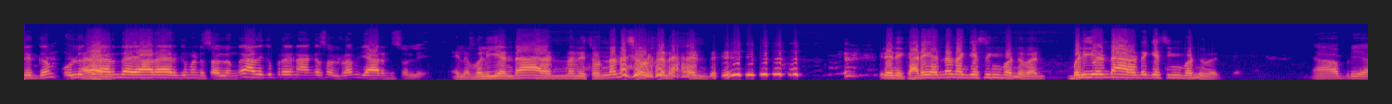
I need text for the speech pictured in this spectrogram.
இருக்கும்? உள்ளுக்கா இருந்தா யாரா இருக்கும்னு சொல்லுங்க. அதுக்கு பிறகு நாங்க சொல்றோம் யாருன்னு சொல்லி. இல்ல வெளியேண்டா நீ சொன்னா சொல்றேன் யாருண்டு. இல்ல நீ கடையண்டா நான் கெஸிங் பண்ணுவேன். வெளியேண்டா யார்ட்ட கெஸிங் பண்ணுவேன். அப்படியா?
